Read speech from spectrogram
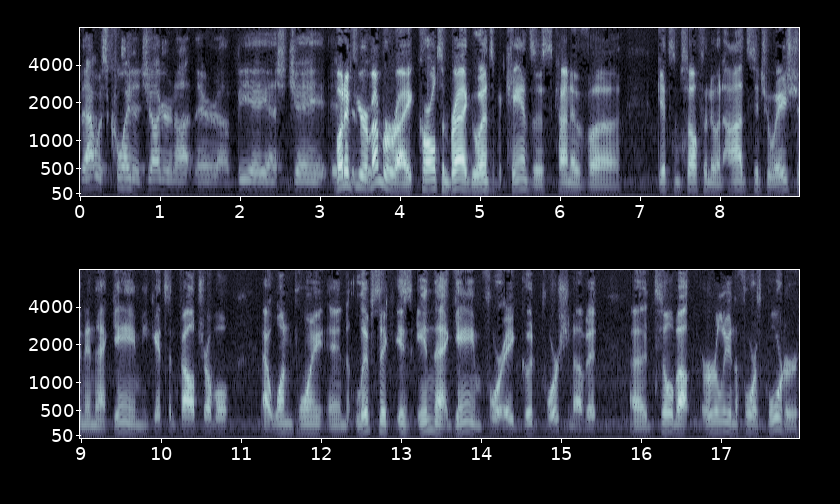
that was quite a juggernaut there, uh, VASJ. But if you remember right, Carlton Bragg, who ends up at Kansas, kind of uh, gets himself into an odd situation in that game. He gets in foul trouble at one point, and Leipsic is in that game for a good portion of it uh, until about early in the fourth quarter.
